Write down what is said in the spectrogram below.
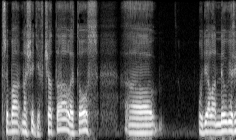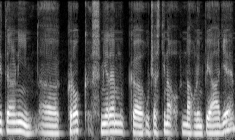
třeba naše děvčata letos udělala neuvěřitelný krok směrem k účasti na, na olympiádě.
